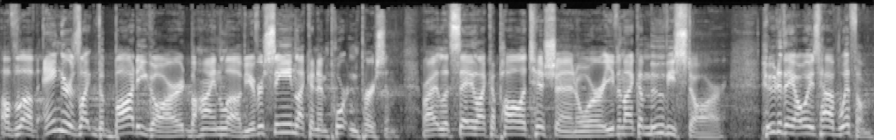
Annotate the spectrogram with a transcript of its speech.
of love. Anger is like the bodyguard behind love. You ever seen like an important person, right? Let's say like a politician or even like a movie star. Who do they always have with them?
